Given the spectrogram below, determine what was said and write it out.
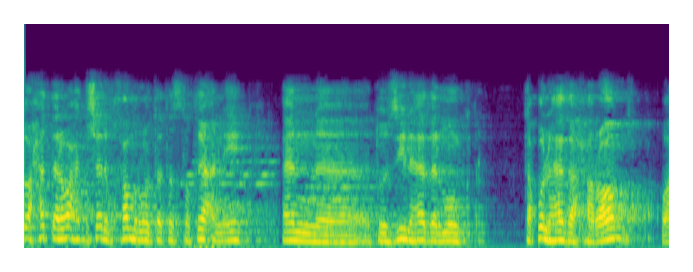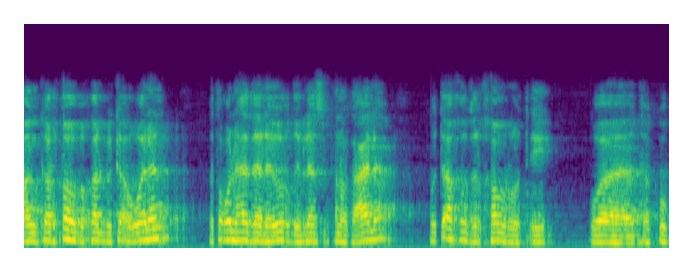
حتى لو واحد شرب خمر وأنت تستطيع أن إيه أن تزيل هذا المنكر. تقول هذا حرام وأنكرته بقلبك أولا فتقول هذا لا يرضي الله سبحانه وتعالى وتأخذ الخمر وت- إيه؟ وتكبه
